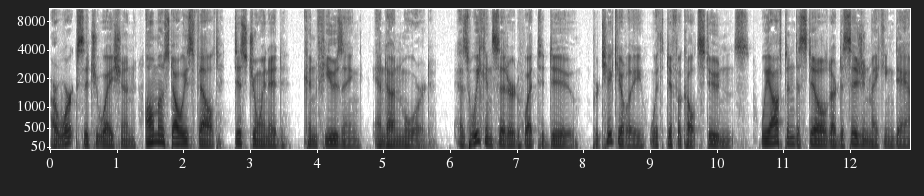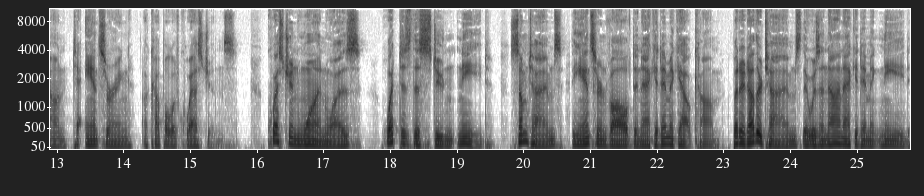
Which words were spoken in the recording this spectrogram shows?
Our work situation almost always felt disjointed, confusing, and unmoored. As we considered what to do, particularly with difficult students, we often distilled our decision making down to answering a couple of questions. Question one was What does this student need? Sometimes the answer involved an academic outcome, but at other times there was a non academic need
